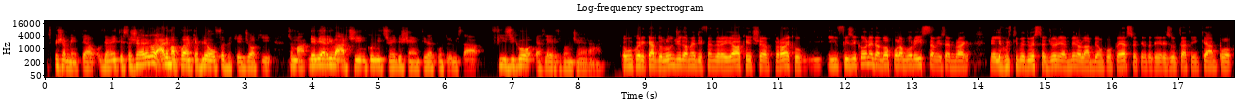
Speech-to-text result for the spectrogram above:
specialmente ovviamente in stagione regolare, ma poi anche a playoff perché giochi, insomma, devi arrivarci in condizioni decenti dal punto di vista fisico e atletico in generale. Comunque Riccardo, lungi da me difendere Jokic, però ecco, il fisicone da dopo lavorista mi sembra che nelle ultime due stagioni almeno l'abbia un po' perso e credo che i risultati in campo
